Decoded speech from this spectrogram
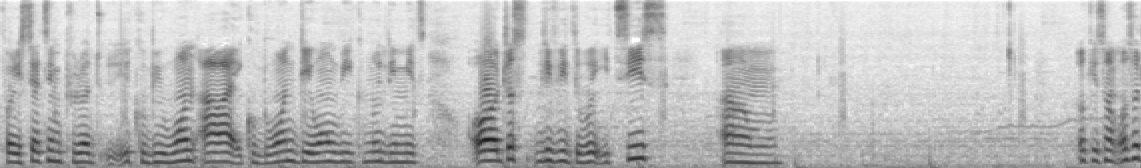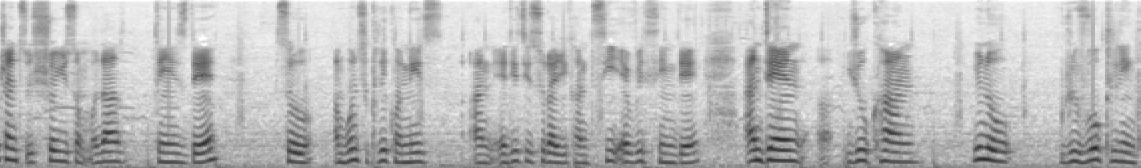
for a certain period. It could be one hour it could be one day one week no limit or just leave it the way it is. Um okay so i'm also trying to show you some other things there. So i'm going to click on it and edit it so that you can see everything there. And then uh, you can you know revoke link.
